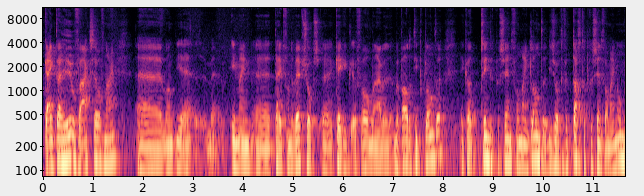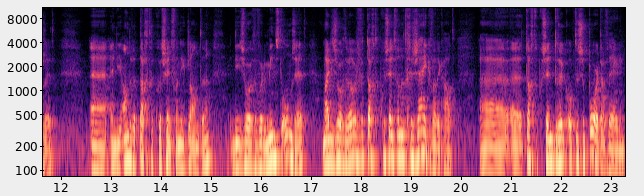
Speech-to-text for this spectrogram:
kijk daar heel vaak zelf naar. Uh, want je, in mijn uh, tijd van de webshops uh, keek ik vooral naar bepaalde type klanten. Ik had 20% van mijn klanten, die zorgden voor 80% van mijn omzet. en die andere 80% van die klanten, die zorgden voor de minste omzet. Maar die zorgden wel weer voor 80% van het gezeik wat ik had. 80% druk op de supportafdeling.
